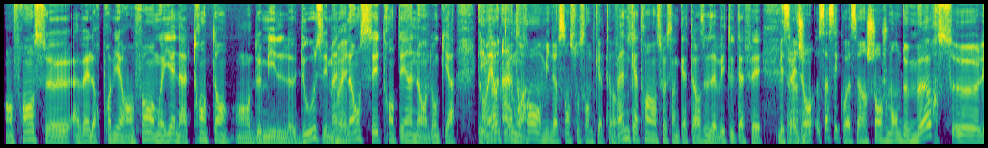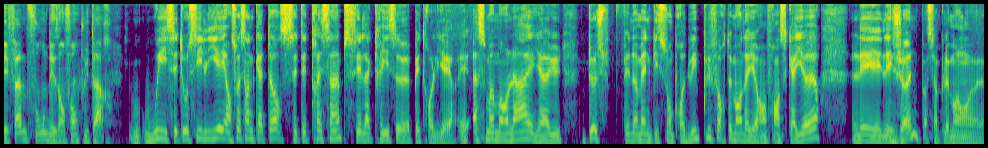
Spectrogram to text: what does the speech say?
en France euh, avaient leur premier enfant en moyenne à 30 ans en 2012 et maintenant c'est 31 ans. Donc il y a quand et même 24 un mois. ans en 1974. 24 ans en 74, vous avez tout à fait Mais raison. Un, ça c'est quoi? C'est un changement de mœurs euh, Les femmes font des enfants plus tard? Oui, c'est aussi lié. En 74, c'était très simple, c'est la crise euh, pétrolière. Et à ce moment-là, il y a eu deux phénomènes qui sont produits, plus fortement d'ailleurs en France qu'ailleurs. Les, jeunes, pas simplement euh,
